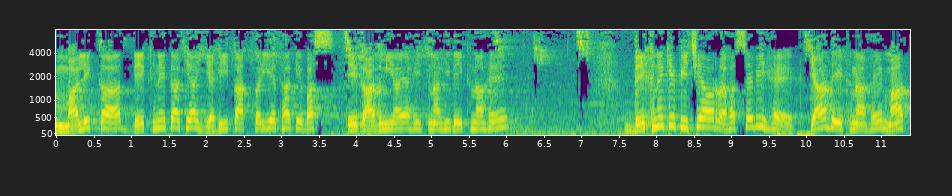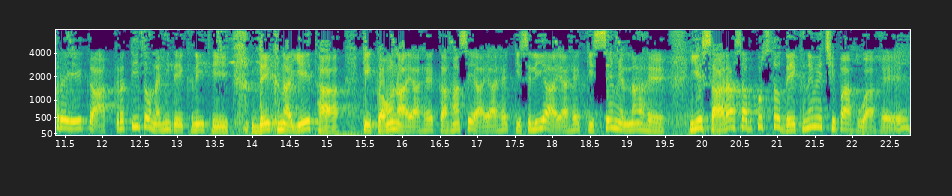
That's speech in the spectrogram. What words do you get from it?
मालिक का देखने का क्या यही तात्पर्य था कि बस एक आदमी आया है, इतना ही देखना है? देखने के पीछे और रहस्य भी है। क्या देखना है? मात्र एक आकृति तो नहीं देखनी थी। देखना ये था कि कौन आया है, कहाँ से आया है, किस लिए आया है, किससे मिलना है। ये सारा सब कुछ तो देखने में छिपा हुआ है।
